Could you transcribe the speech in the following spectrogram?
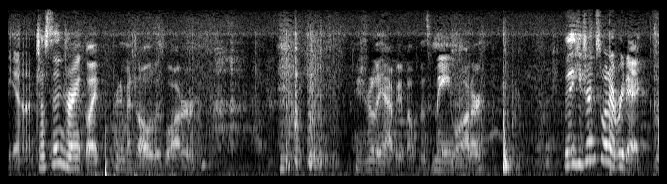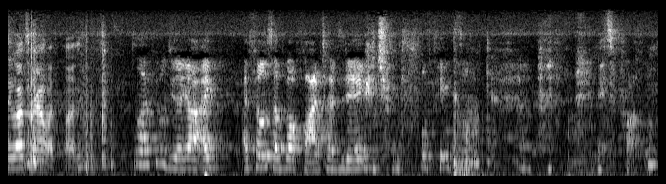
yeah, Justin drank like pretty much all of his water. He's really happy about this main water. He drinks one every day. So he walks around with one. A lot of people do that. Yeah, I I fill this up about five times a day and drink the whole thing. So like, it's a problem.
